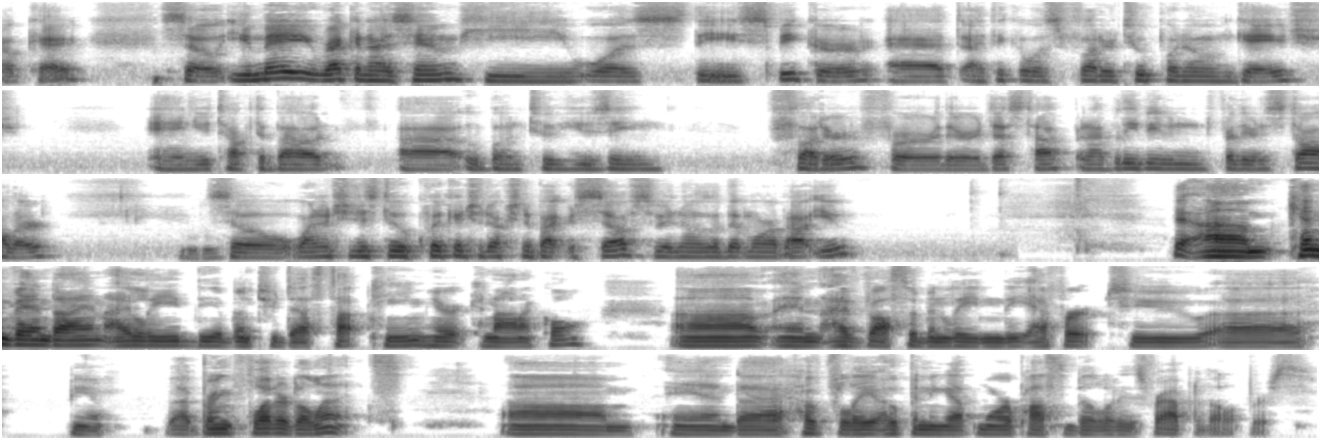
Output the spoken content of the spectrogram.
Okay. So you may recognize him. He was the speaker at, I think it was Flutter 2.0 Engage. And you talked about uh, Ubuntu using Flutter for their desktop and I believe even for their installer. Mm-hmm. So why don't you just do a quick introduction about yourself so we know a little bit more about you? Yeah, um, Ken VanDine. I lead the Ubuntu desktop team here at Canonical. Um, and I've also been leading the effort to, uh, you know, uh, bring Flutter to Linux um, and uh, hopefully opening up more possibilities for app developers.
